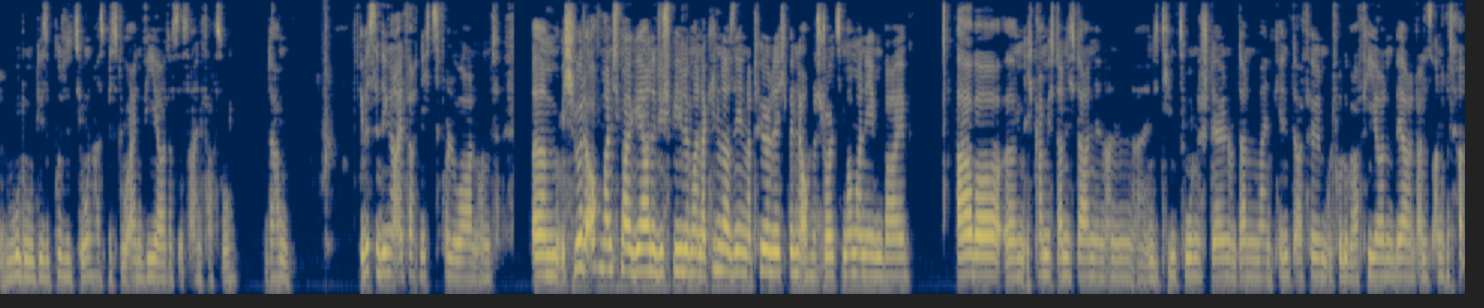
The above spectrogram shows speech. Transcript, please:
wo du diese Position hast, bist du ein Wir. Das ist einfach so. Da haben gewisse Dinge einfach nichts verloren. Und ähm, ich würde auch manchmal gerne die Spiele meiner Kinder sehen, natürlich. Ich bin ja auch eine stolze Mama nebenbei. Aber ähm, ich kann mich dann nicht da in, an, äh, in die Teamzone stellen und dann mein Kind da filmen und fotografieren, während alles andere da,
